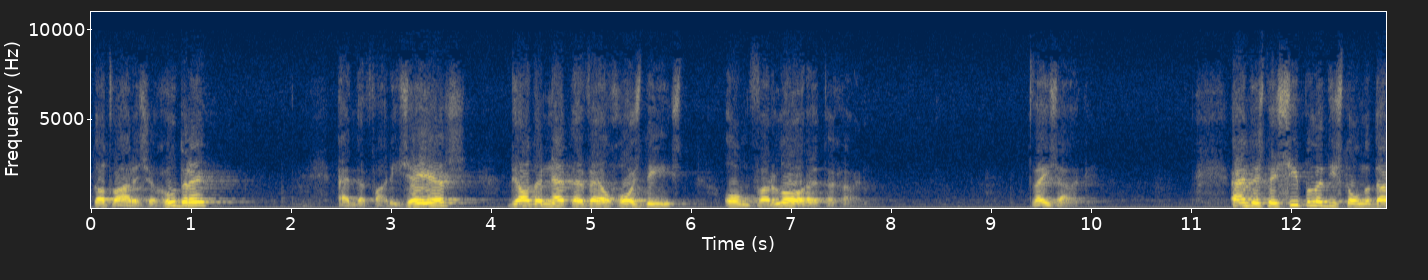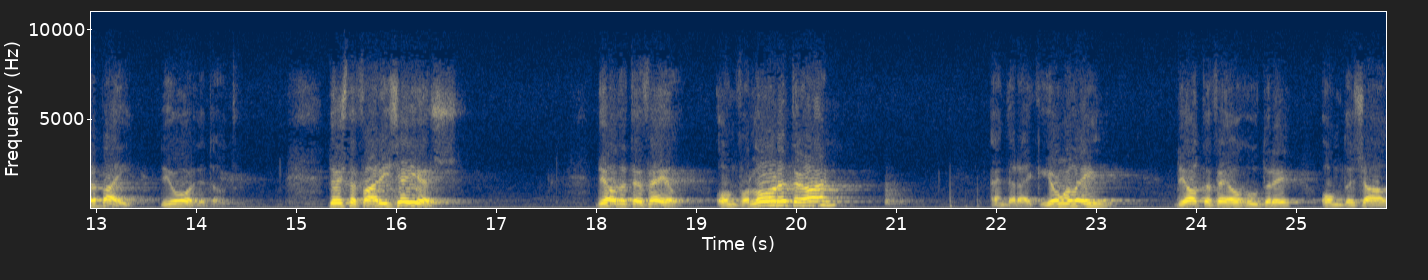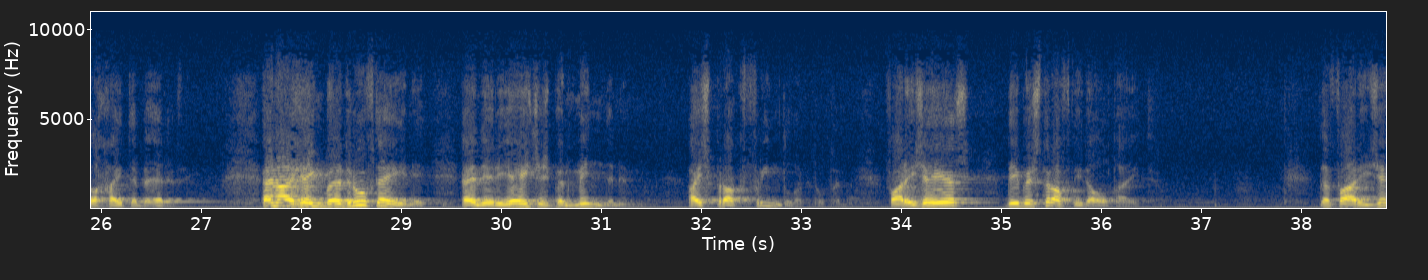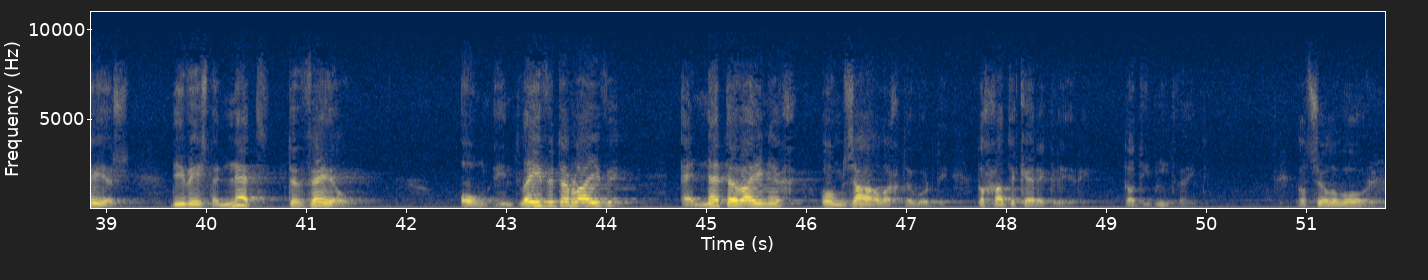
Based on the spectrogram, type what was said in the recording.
dat waren zijn goederen. En de fariseërs, die hadden net te veel godsdienst om verloren te gaan. Twee zaken. En dus de discipelen die stonden daarbij, die hoorden dat. Dus de fariseërs, die hadden te veel om verloren te gaan. En de rijke jongeling, die had te veel goederen om de zaligheid te beërven. En hij ging bedroefd heen. En de heer Jezus beminde hem. Hij sprak vriendelijk tot hem. Fariseërs, die bestraft niet altijd. De fariseërs, die wisten net te veel om in het leven te blijven. En net te weinig om zalig te worden. Dat gaat de kerk leren. Dat hij het niet weet. Dat zullen we horen.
